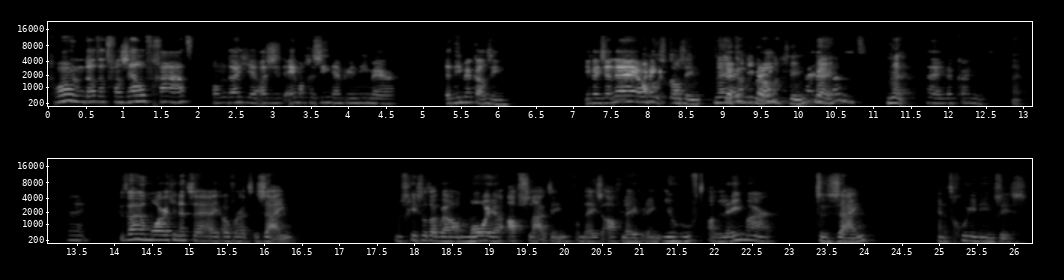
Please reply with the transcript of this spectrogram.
Gewoon omdat het vanzelf gaat, omdat je, als je het eenmaal gezien hebt, je niet meer, het niet meer kan zien. Je kan niet zeggen, nee, hoor, ik kan zien. Nee, je kan niet meer anders zien. Nee, nee, dat kan niet. Nee. nee, dat kan niet. Nee. nee. Ik vind het wel heel mooi wat je net zei over het zijn. Misschien is dat ook wel een mooie afsluiting van deze aflevering. Je hoeft alleen maar te zijn en het goede nieuws is,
